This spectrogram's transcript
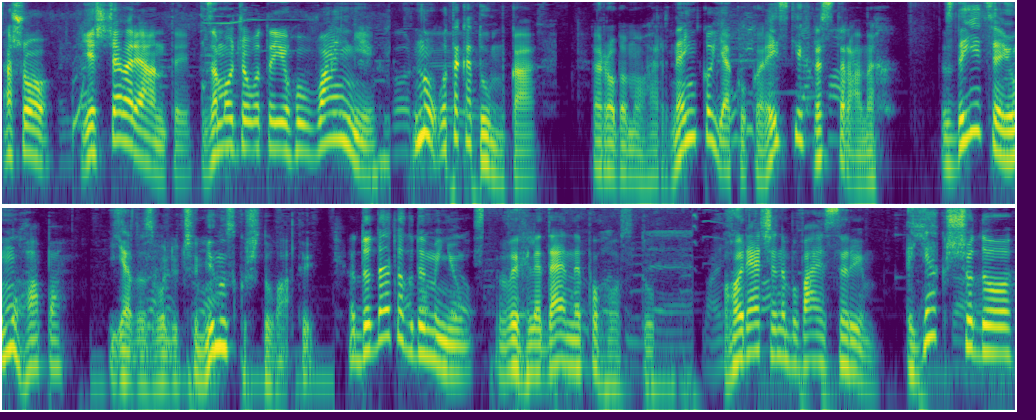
А що, є ще варіанти? Замочувати його в ванні? Ну, отака думка. Робимо гарненько, як у корейських ресторанах. Здається, йому гапа. Я дозволю Чиміну скуштувати. Додаток до меню виглядає не по госту. Горяче не буває сирим. Як щодо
